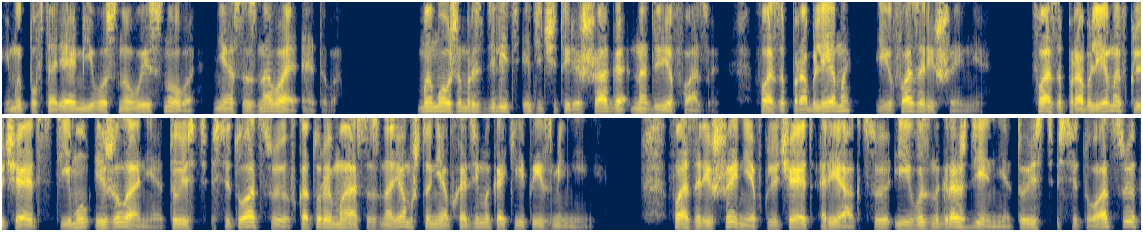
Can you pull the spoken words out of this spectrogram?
и мы повторяем его снова и снова, не осознавая этого. Мы можем разделить эти четыре шага на две фазы — фаза проблемы и фаза решения. Фаза проблемы включает стимул и желание, то есть ситуацию, в которой мы осознаем, что необходимы какие-то изменения. Фаза решения включает реакцию и вознаграждение, то есть ситуацию,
